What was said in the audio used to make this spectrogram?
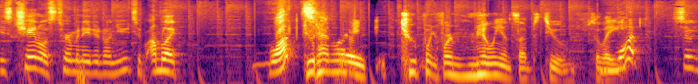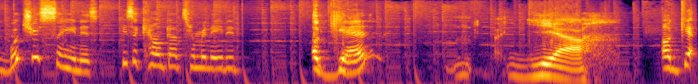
His channel is terminated on YouTube. I'm like, what? Dude had like 2.4 million subs too. So like, what? So what you're saying is his account got terminated again? yeah. Again?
